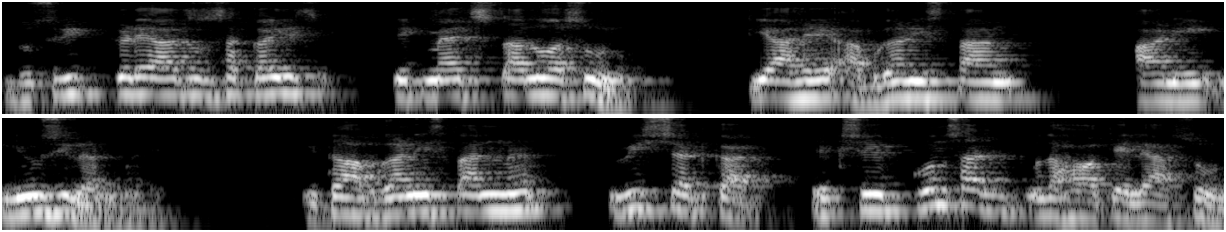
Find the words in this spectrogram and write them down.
दुसरीकडे आज सकाळीच एक मॅच चालू असून ती आहे अफगाणिस्तान आणि न्यूझीलंडमध्ये इथं अफगाणिस्ताननं वीस षटकात एकशे एकोणसाठ धावा केल्या असून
